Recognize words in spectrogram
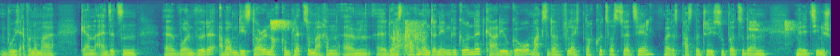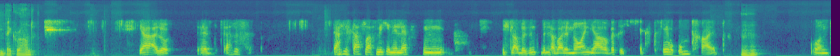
wo ich einfach nochmal gerne einsetzen äh, wollen würde. Aber um die Story noch komplett zu machen, ähm, äh, du hast auch ein Unternehmen gegründet, Cardio Go. Magst du da vielleicht noch kurz was zu erzählen? Weil das passt natürlich super zu deinem medizinischen Background. Ja, also äh, das ist das ist das, was mich in den letzten ich glaube, sind mittlerweile neun Jahre wirklich extrem umtreibt. Mhm. Und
